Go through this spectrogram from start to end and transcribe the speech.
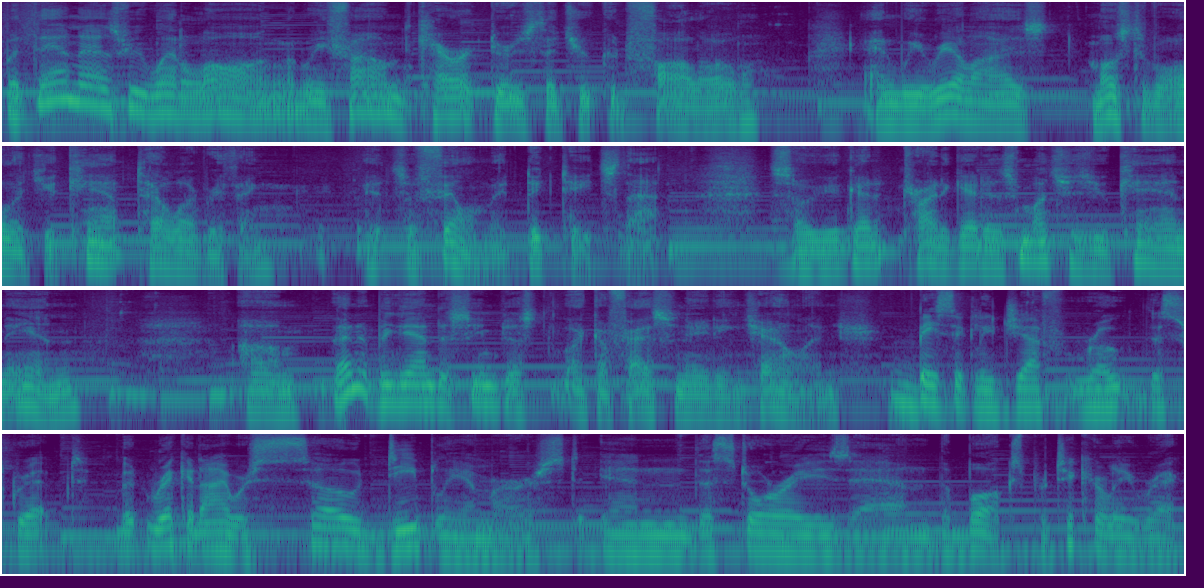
But then as we went along and we found characters that you could follow, and we realized, most of all, that you can't tell everything. It's a film, it dictates that. So you get, try to get as much as you can in, um, then it began to seem just like a fascinating challenge. Basically, Jeff wrote the script, but Rick and I were so deeply immersed in the stories and the books, particularly Rick,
